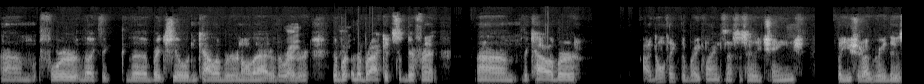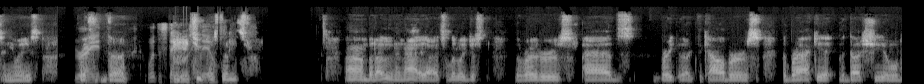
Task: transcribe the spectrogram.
um, for like the the brake shield and caliber and all that, or the Right. rotor. The the brackets different. Um, the caliber. I don't think the brake lines necessarily change, but you should upgrade those anyways. Right. With the With the stainless two steel. pistons. Um, but other than that, yeah, it's literally just the rotors, pads, brake like the calibers, the bracket, the dust shield.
